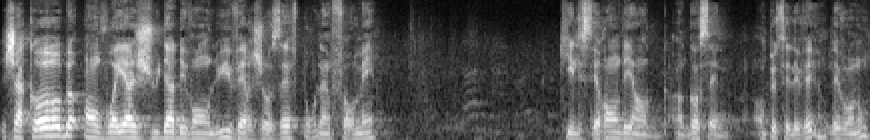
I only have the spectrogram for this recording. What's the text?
Jacob envoya Judas devant lui vers Joseph pour l'informer qu'il s'est rendu en, en Goshen. On peut se lever, levons-nous.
